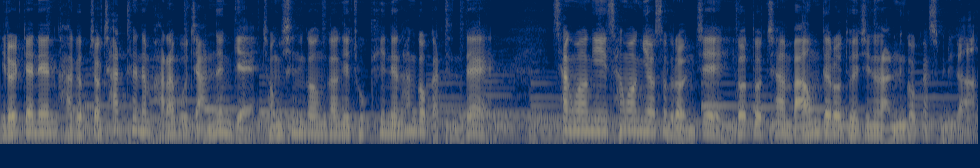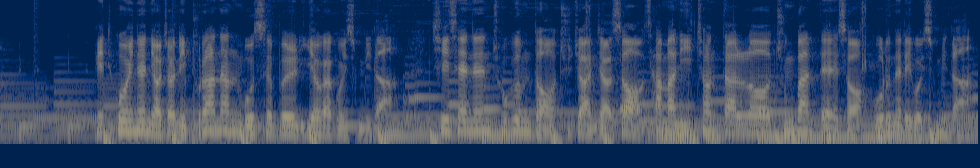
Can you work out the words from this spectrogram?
이럴 때는 가급적 차트는 바라보지 않는 게 정신 건강에 좋기는 한 것 같은데 상황이 상황이어서 그런지 이것도 참 마음대로 되지는 않는 것 같습니다. 비트코인은 여전히 불안한 모습을 이어가고 있습니다. 시세는 조금 더 주저앉아서 42,000달러 중반대에서 오르내리고 있습니다.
